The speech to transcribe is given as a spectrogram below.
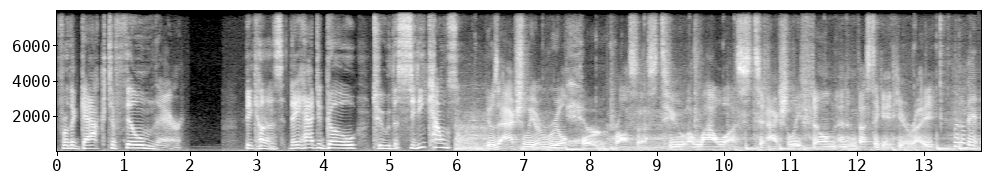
for the GAC to film there because they had to go to the city council. It was actually a real hard process to allow us to actually film and investigate here, right? A little bit.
